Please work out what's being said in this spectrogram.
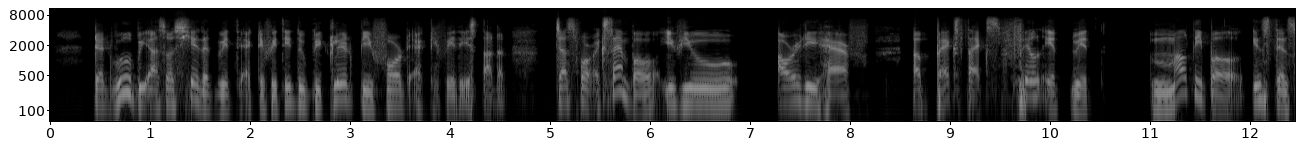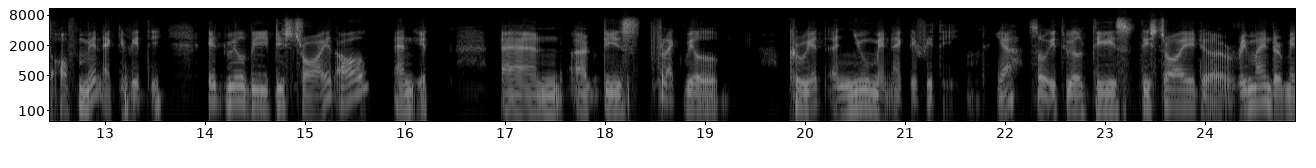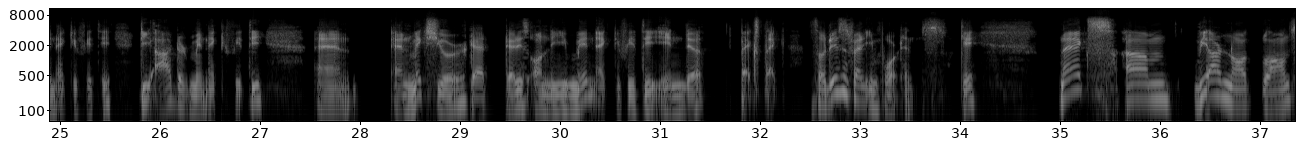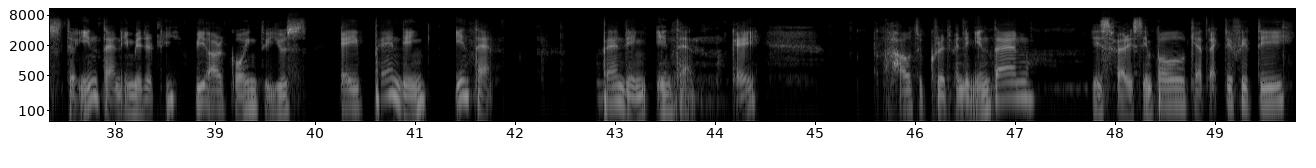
that will be associated with the activity to be cleared before the activity is started. Just for example, if you already have a backstack, fill it with multiple instance of main activity, it will be destroyed all and it and uh, this flag will create a new main activity yeah? So it will dis destroy the reminder main activity the other main activity and and make sure that there is only main activity in the backstack so this is very important okay? Next um, we are not launch the intent immediately. We are going to use a pending intent pending intent okay? How to create pending intent is very simple. Get activity.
